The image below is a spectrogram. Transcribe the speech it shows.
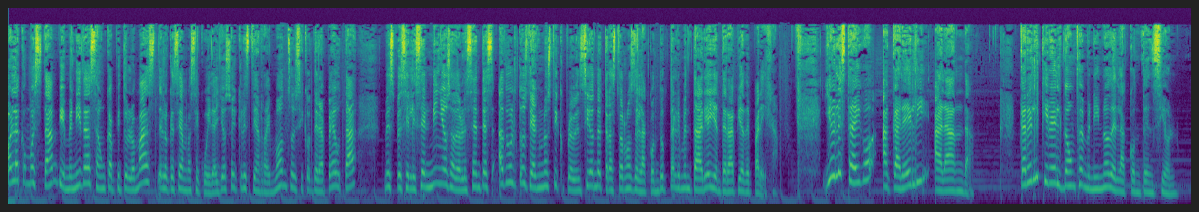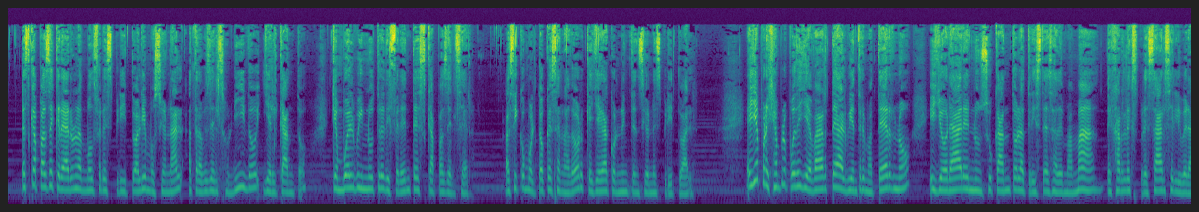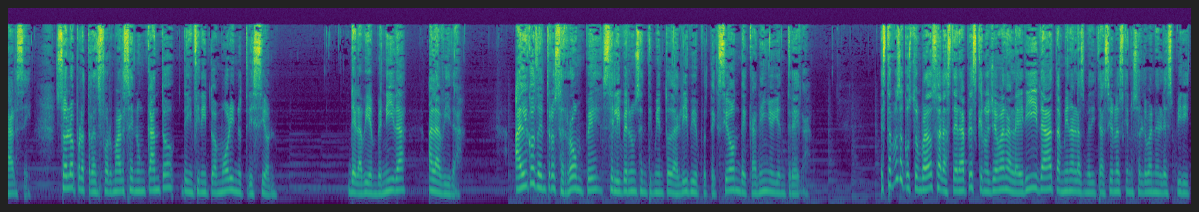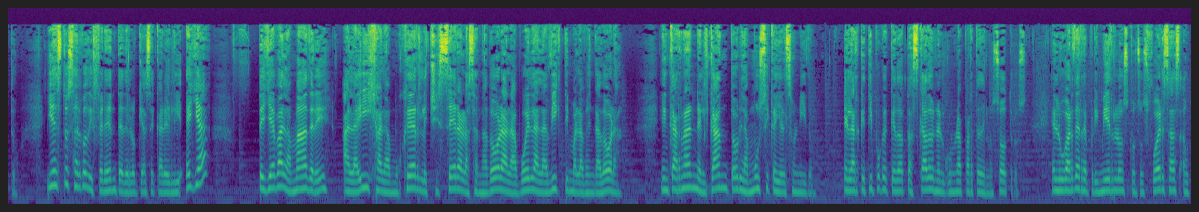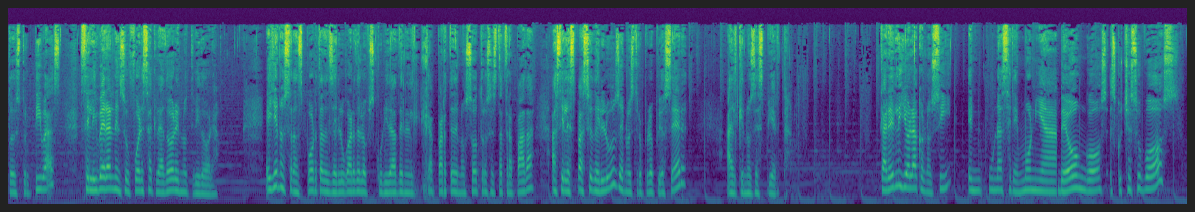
Hola, ¿cómo están? Bienvenidas a un capítulo más de lo que se llama Se Cuida. Yo soy Cristian Raimond, soy psicoterapeuta, me especialicé en niños, adolescentes, adultos, diagnóstico y prevención de trastornos de la conducta alimentaria y en terapia de pareja. Y hoy les traigo a Kareli Aranda. Kareli tiene el don femenino de la contención. Es capaz de crear una atmósfera espiritual y emocional a través del sonido y el canto que envuelve y nutre diferentes capas del ser, así como el toque sanador que llega con una intención espiritual. Ella, por ejemplo, puede llevarte al vientre materno y llorar en un su canto la tristeza de mamá, dejarle expresarse y liberarse, solo para transformarse en un canto de infinito amor y nutrición. De la bienvenida a la vida. Algo dentro se rompe, se libera un sentimiento de alivio y protección, de cariño y entrega. Estamos acostumbrados a las terapias que nos llevan a la herida, también a las meditaciones que nos elevan el espíritu. Y esto es algo diferente de lo que hace Kareli. Ella te lleva a la madre, a la hija, a la mujer, la hechicera, la sanadora, a la abuela, la víctima, la vengadora. Encarnar en el canto, la música y el sonido, el arquetipo que quedó atascado en alguna parte de nosotros. En lugar de reprimirlos con sus fuerzas autodestructivas, se liberan en su fuerza creadora y nutridora. Ella nos transporta desde el lugar de la oscuridad en el que parte de nosotros está atrapada hacia el espacio de luz de nuestro propio ser al que nos despierta. Karel y yo la conocí en una ceremonia de hongos, escuché su voz,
